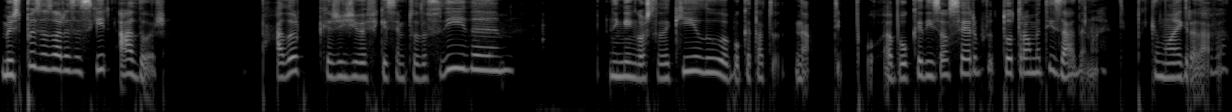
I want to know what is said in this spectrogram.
Mas depois, as horas a seguir, há dor. Há dor porque a gengiva fica sempre toda fedida, ninguém gosta daquilo, a boca está toda. Não, tipo, a boca diz ao cérebro: estou traumatizada, não é? Tipo, aquilo não é agradável.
